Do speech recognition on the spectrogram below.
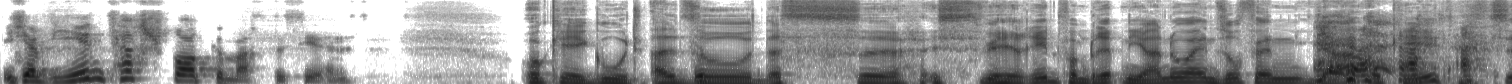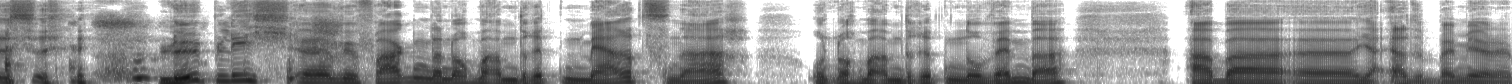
ich habe jeden Tag Sport gemacht bis hierhin. Okay, gut. Also, das äh, ist, wir reden vom 3. Januar. Insofern, ja, okay. Das ist äh, löblich. Äh, wir fragen dann nochmal am 3. März nach und nochmal am 3. November. Aber äh, ja, also bei mir,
